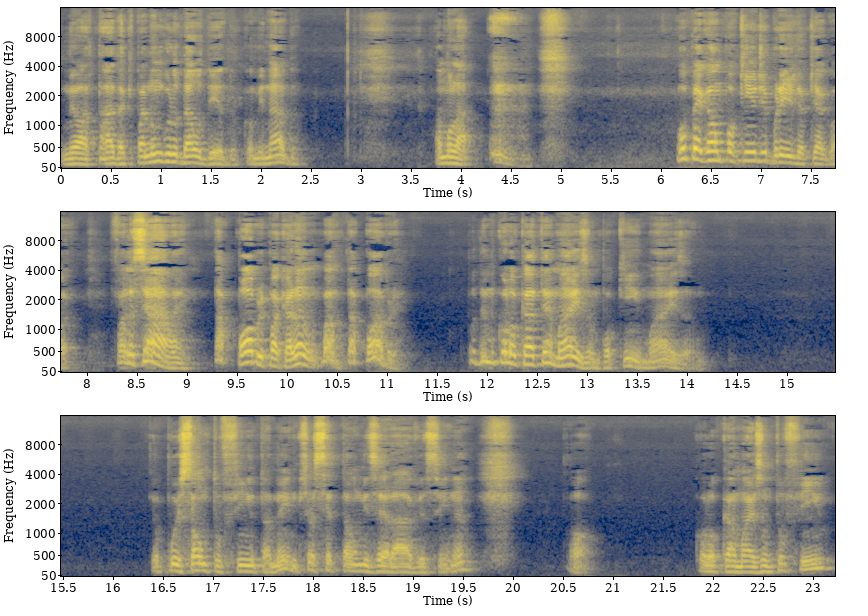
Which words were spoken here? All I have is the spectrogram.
o meu atado aqui, para não grudar o dedo, combinado? Vamos lá. Vou pegar um pouquinho de brilho aqui agora. Fala assim, ah, tá pobre pra caramba? Bom, tá pobre. Podemos colocar até mais, um pouquinho mais. Eu pus só um tufinho também, não precisa ser tão miserável assim, né? Ó, colocar mais um tufinho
